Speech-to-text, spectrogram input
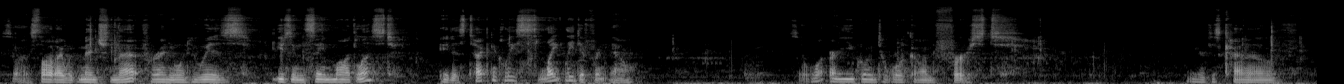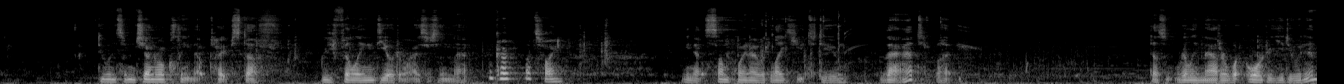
So I thought I would mention that for anyone who is using the same mod list. It is technically slightly different now. So what are you going to work on first? You're just kind of doing some general cleanup type stuff, refilling deodorizers and that. Okay, that's fine. I mean, at some point I would like you to do that, but doesn't really matter what order you do it in.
